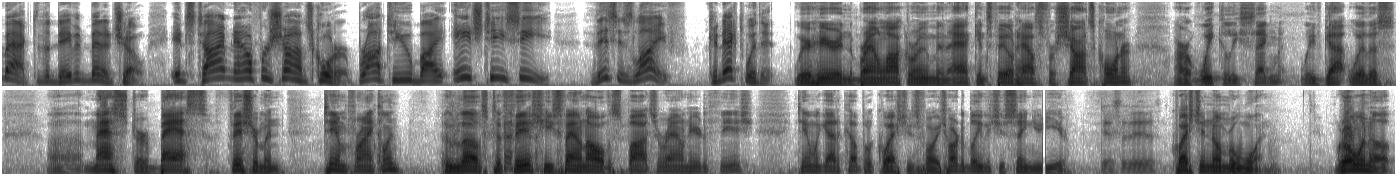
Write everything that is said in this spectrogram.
back to the David Bennett Show. It's time now for Chants Corner, brought to you by HTC. This is life. Connect with it. We're here in the Brown Locker Room in the Atkins Field House for Chants Corner, our weekly segment. We've got with us uh, master bass fisherman Tim Franklin, who loves to fish. He's found all the spots around here to fish. Tim, we got a couple of questions for you. It's hard to believe it's your senior year. Yes, it is. Question number one Growing up,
